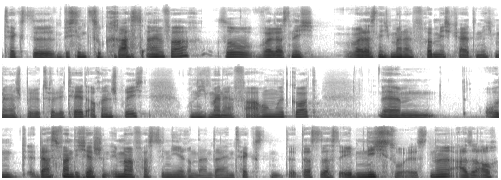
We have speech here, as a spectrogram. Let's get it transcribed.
Texte ein bisschen zu krass einfach, so, weil das nicht, weil das nicht meiner Frömmigkeit und nicht meiner Spiritualität auch entspricht und nicht meiner Erfahrung mit Gott. Ähm, und das fand ich ja schon immer faszinierend an deinen Texten, dass das eben nicht so ist. Ne? Also auch,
